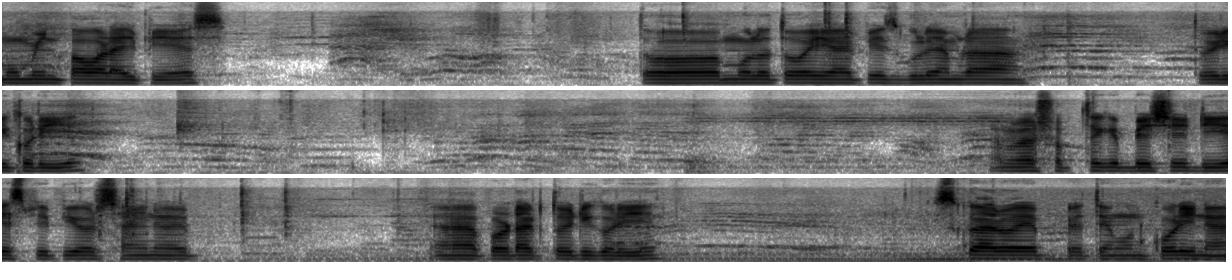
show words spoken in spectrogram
মুমিন পাওয়ার আইপিএস তো মূলত এই আইপিএসগুলি আমরা তৈরি করি। আমরা সব থেকে বেশি DSP pure sine wave product তৈরি করি। স্কোয়ার ওয়েব তেমন করি না।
